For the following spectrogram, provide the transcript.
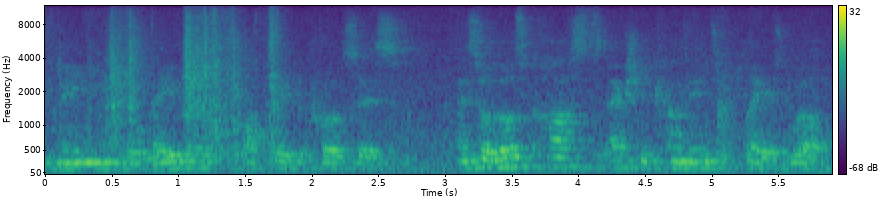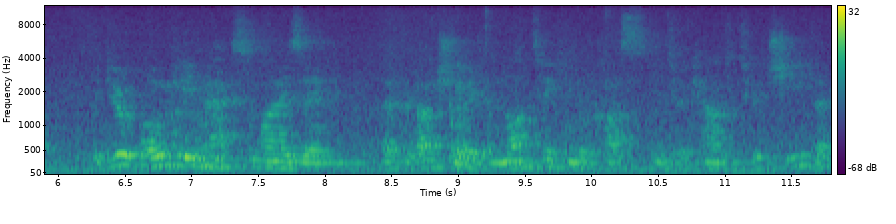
you may need more labor to operate the process, and so those costs actually come into play as well. If you're only maximizing that production rate and not taking your costs into account to achieve that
